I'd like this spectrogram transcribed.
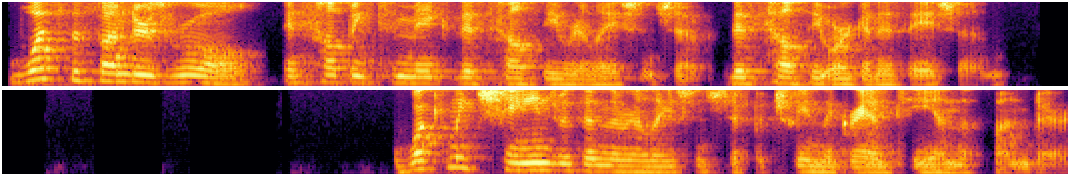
What's the funder's role in helping to make this healthy relationship, this healthy organization? What can we change within the relationship between the grantee and the funder?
